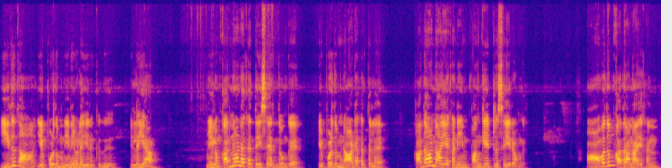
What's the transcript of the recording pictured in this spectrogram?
இதுதான் எப்பொழுதும் நினைவில் இருக்குது இல்லையா? மேலும் கர்நாடகத்தை சேர்ந்தவங்க எப்பொழுதும் நாடகத்தில் கதாநாயகனின் பங்கேற்று செய்கிறவங்க ஆவதும் கதாநாயகன்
